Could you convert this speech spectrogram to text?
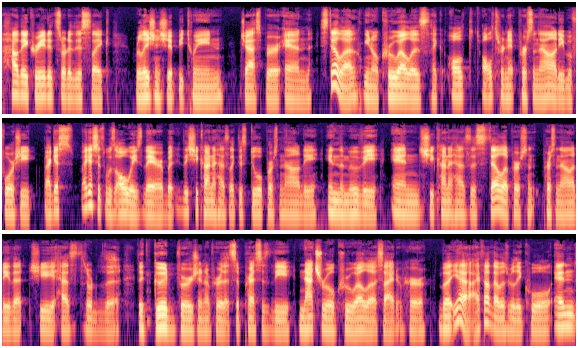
how they created sort of this like relationship between Jasper and Stella, you know, Cruella's like alt- alternate personality before she I guess I guess it was always there, but she kind of has like this dual personality in the movie, and she kind of has this Stella person personality that she has sort of the the good version of her that suppresses the natural Cruella side of her. But yeah, I thought that was really cool. And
